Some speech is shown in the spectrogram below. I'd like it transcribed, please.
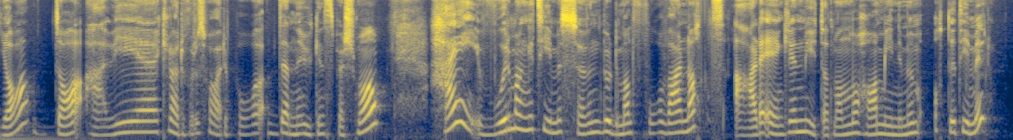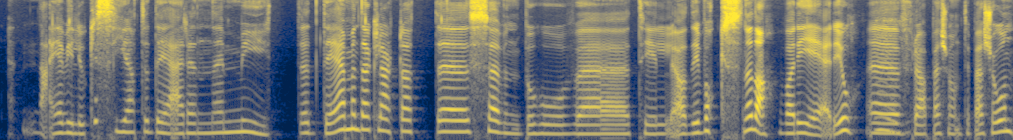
Ja, da er vi eh, klare for å svare på denne ukens spørsmål. Hei, hvor mange timer søvn burde man få hver natt? Er det egentlig en myte at man må ha minimum åtte timer? Nei, jeg vil jo ikke si at det er en eh, myte, det. Men det er klart at uh, søvnbehovet til ja, de voksne da, varierer jo uh, Mm. fra person til person.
